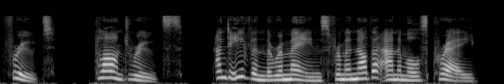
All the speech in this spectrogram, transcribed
fruit, plant roots, and even the remains from another animal's prey.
